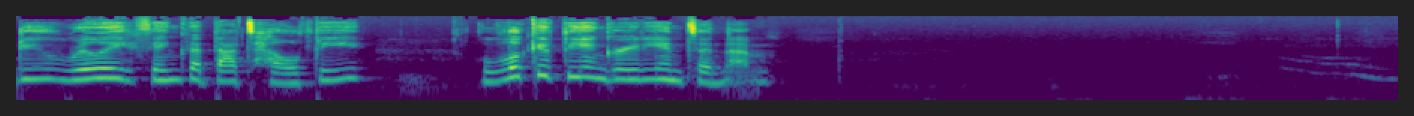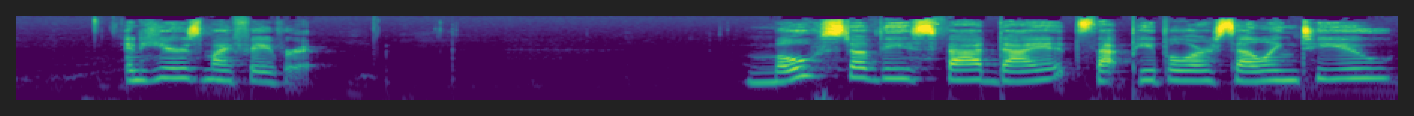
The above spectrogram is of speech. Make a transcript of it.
do you really think that that's healthy? Look at the ingredients in them. And here's my favorite most of these fad diets that people are selling to you,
